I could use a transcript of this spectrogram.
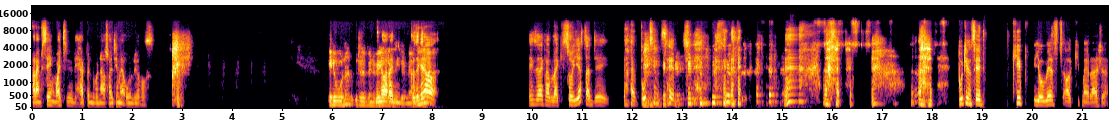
but I'm saying why didn't it happen when I was writing my own levels? It would not. It would have been. You very know what I mean? Because you know, exactly. I'm like, so yesterday, Putin said. Putin said, "Keep your West, I'll keep my Russia."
